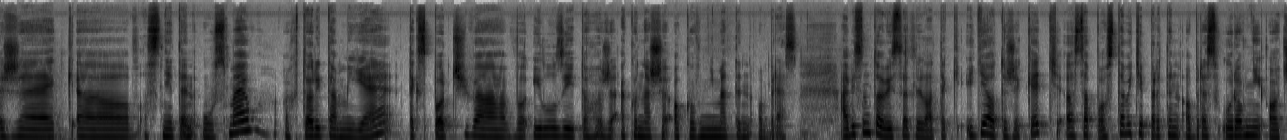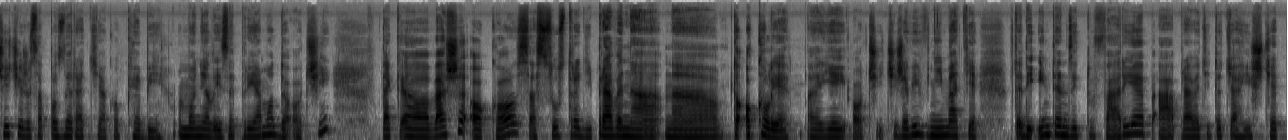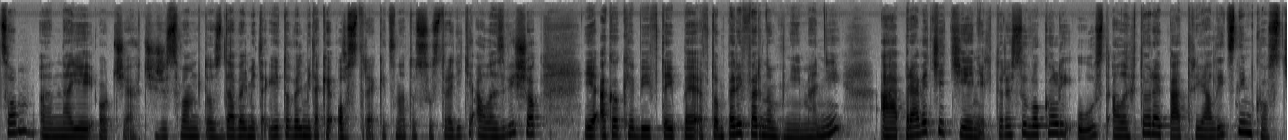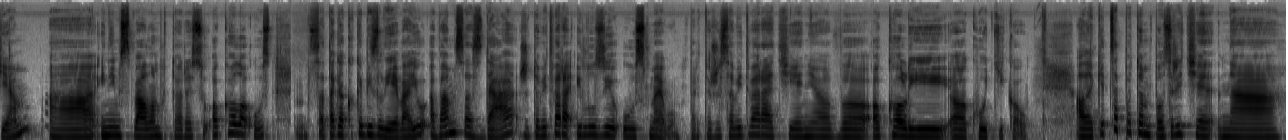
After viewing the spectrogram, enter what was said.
že uh, vlastne ten úsmev, ktorý tam je, tak spočíva v ilúzii toho, že ako naše oko vníma ten obraz. Aby som to vysvetlila, tak ide o to, že keď sa postavíte pre ten obraz v úrovni očí, čiže sa pozeráte ako keby Monelize priamo do očí, tak uh, vaše oko sa sústredí práve na, na to okolie uh, jej očí. Čiže vy vnímate vtedy intenzitu farieb a práve tieto ťahy štecom uh, na jej očiach. Čiže sa vám to zdá veľmi, je to veľmi také ostré, keď sa na to sústredíte, ale zvyšok je ako keby v, tej, v tom periférnom vnímaní a práve tie tiene, ktoré sú v okolí úst, ale ktoré patria licným kostiam a iným svalom, ktoré sú okolo úst, sa tak ako keby zlievajú a vám sa zdá, že to vytvára ilúziu úsmevu, pretože sa vytvára tie tieň v okolí kútikov. Ale keď sa potom pozrite na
